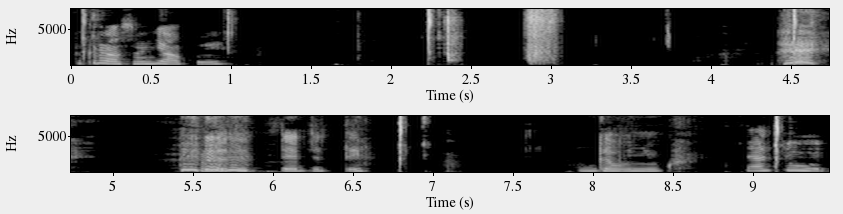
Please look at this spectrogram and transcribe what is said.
Прекрасно, дякую. Ти, де ти, ти? Говнюк. Я тут.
